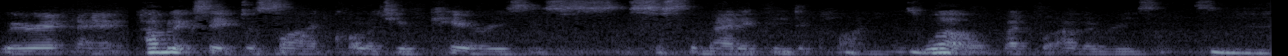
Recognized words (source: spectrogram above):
where a public sector side quality of care is, is systematically declining as well, but for other reasons. Mm-hmm.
